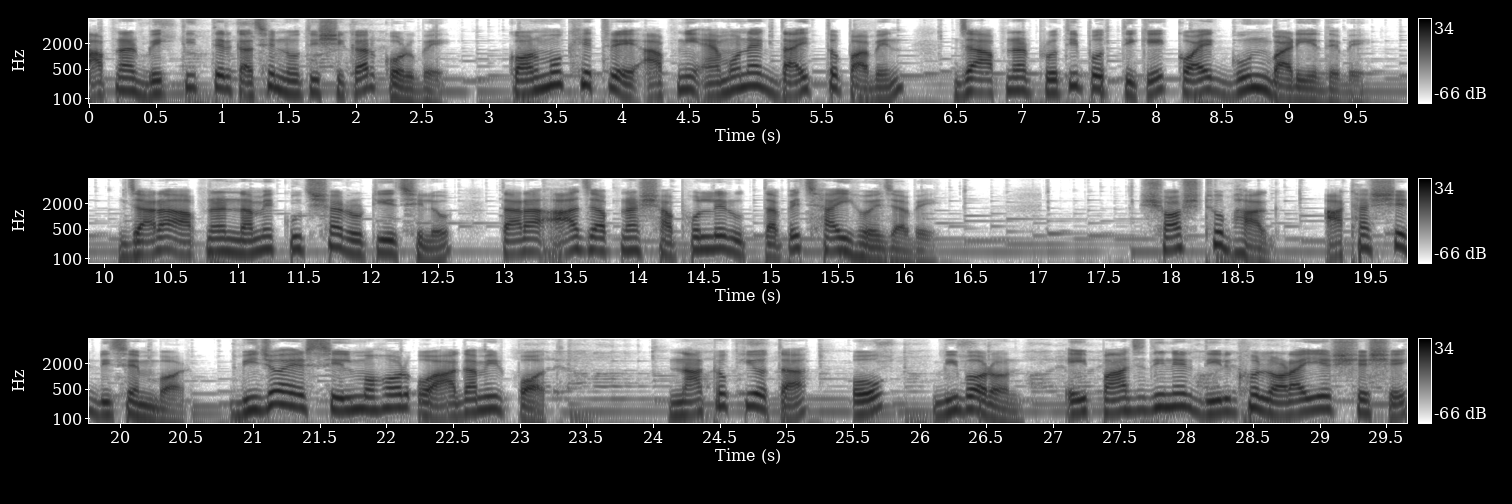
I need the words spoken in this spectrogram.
আপনার ব্যক্তিত্বের কাছে নতি স্বীকার করবে। কর্মক্ষেত্রে আপনি এমন এক দায়িত্ব পাবেন, যা আপনার প্রতিপত্তিকে কয়েক গুণ বাড়িয়ে দেবে। যারা আপনার নামে কুৎসা রটিয়েছিল, তারা আজ আপনার সাফল্যের উত্তাপে ছাই হয়ে যাবে। ষষ্ঠ ভাগ, আঠাশে ডিসেম্বর, বিজয়ের সিলমোহর ও আগামীর পথ। নাটকীয়তা ও বিবরণ, এই পাঁচ দিনের দীর্ঘ লড়াইয়ের শেষে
